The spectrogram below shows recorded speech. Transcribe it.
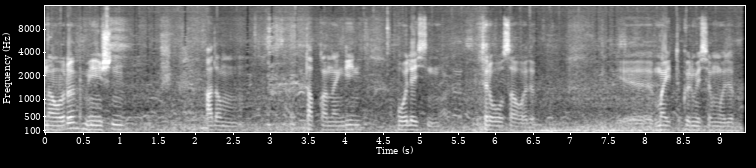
ең ауыры мен үшін адам тапқаннан кейін ойлайсың тірі болса ғой деп. Мәйітті көрмесем ғой деп.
